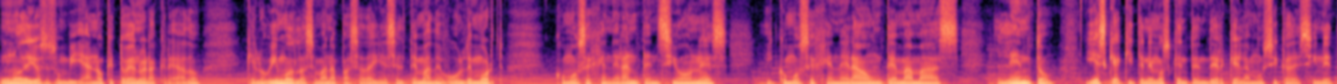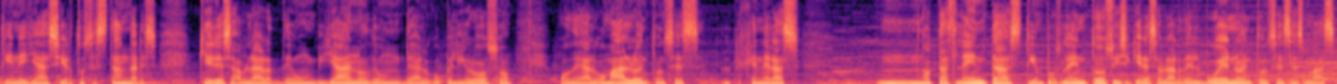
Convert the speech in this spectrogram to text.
uno de ellos es un villano que todavía no era creado, que lo vimos la semana pasada y es el tema de Voldemort, cómo se generan tensiones y cómo se genera un tema más lento. Y es que aquí tenemos que entender que la música de cine tiene ya ciertos estándares. Quieres hablar de un villano, de, un, de algo peligroso o de algo malo, entonces generas mm, notas lentas, tiempos lentos, y si quieres hablar del bueno, entonces es más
